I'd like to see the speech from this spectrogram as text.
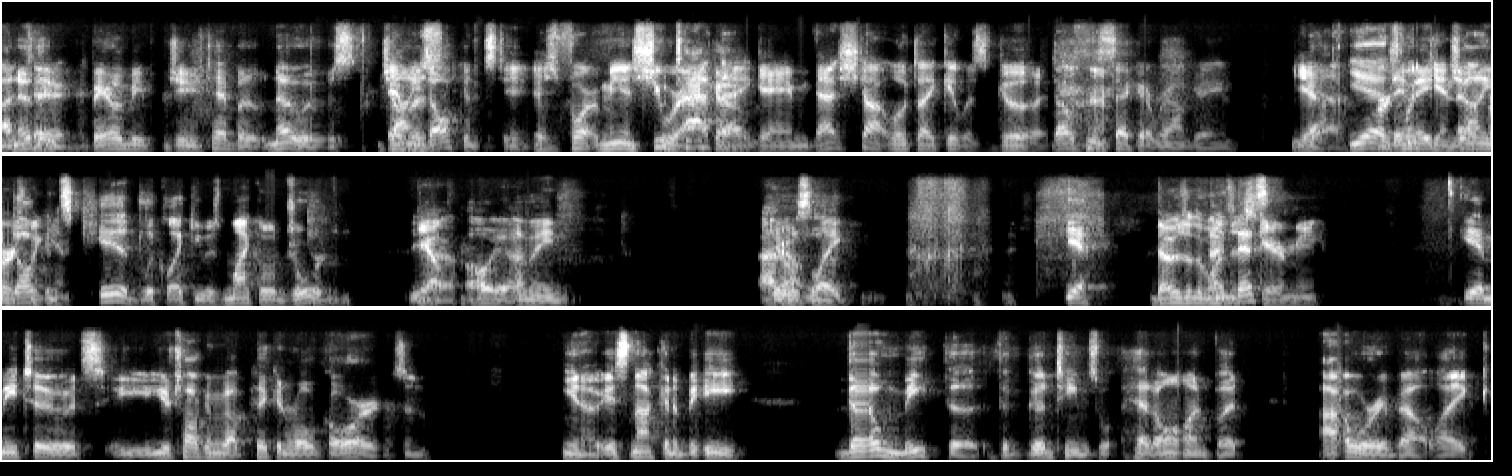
I know they barely beat Virginia Tech, but no, it was Johnny was- Dawkins' team. It was for me and she With were at that game. That shot looked like it was good. That was the second round game. yeah. Yeah, First they made weekend, though, Johnny first Dawkins' kid look like he was Michael Jordan. Yep. Oh yeah. I mean, I it don't was like, yeah, Those are the ones And that scare me. yeah, me too. It's you're talking about pick and roll guards, and you know it's not going to be. They'll meet the the good teams head on, but I worry about like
